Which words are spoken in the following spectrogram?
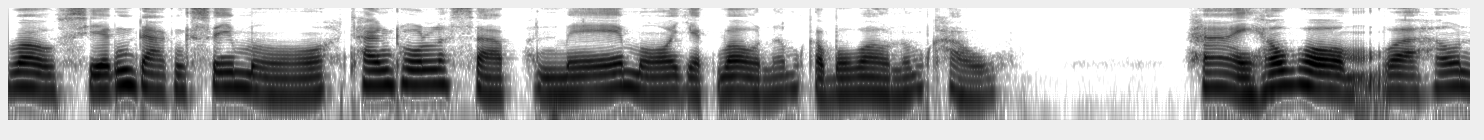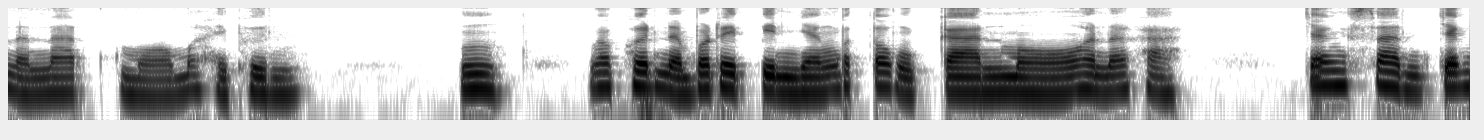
เว้าเสียงดังใส่หมอทางโทรศัพท์หันแม่หมออยากเว้าน้ำกับบ่เว้าน้ำเขาหายเฮาพร้อมว่าเฮาน่ะนัดหมอมาให้เพิ่นอืมว่าเพิ่นน่ะบ่ได้เป็นหยังบ่ต้องการหมอนะค่ะจังสั่นจัง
